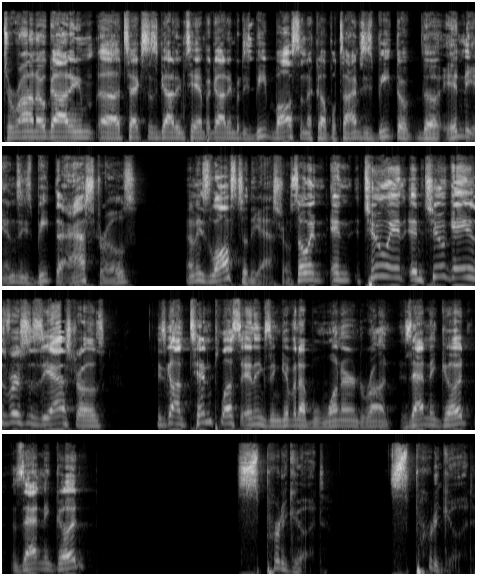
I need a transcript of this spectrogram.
Toronto got him, uh, Texas got him, Tampa got him, but he's beat Boston a couple times. He's beat the the Indians, he's beat the Astros, and he's lost to the Astros. So in in two in, in two games versus the Astros, he's gone ten plus innings and given up one earned run. Is that any good? Is that any good? It's pretty good. It's pretty good.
